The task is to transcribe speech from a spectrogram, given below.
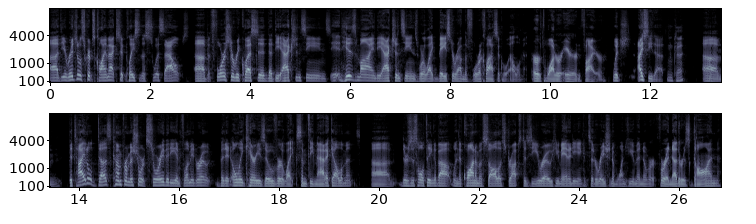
Uh, the original script's climax took place in the Swiss Alps, uh, but Forrester requested that the action scenes, in his mind, the action scenes were like based around the four classical element: earth, water, air, and fire. Which I see that. Okay. Um, the title does come from a short story that Ian Fleming wrote, but it only carries over like some thematic elements. Um, there's this whole thing about when the quantum of solace drops to zero, humanity in consideration of one human over for another is gone,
